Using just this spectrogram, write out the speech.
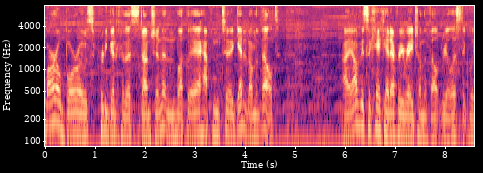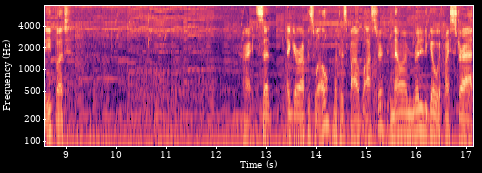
Marlboro's pretty good for this dungeon, and luckily I happened to get it on the Veldt. I obviously can't get every rage on the Veldt realistically, but... Alright, set Edgar up as well with his Bio Blaster, and now I'm ready to go with my strat.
